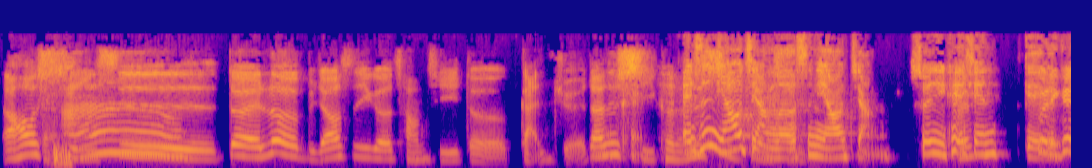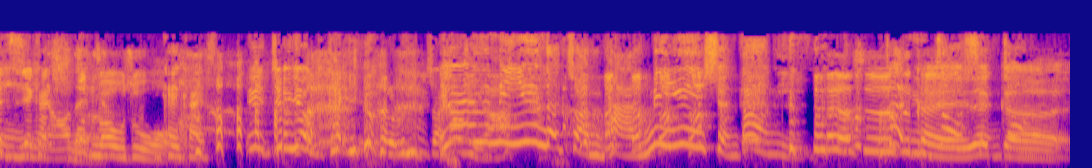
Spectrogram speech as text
然后喜是、啊、对乐比较是一个长期的感觉，但是喜可能是。哎，是你要讲了，是你要讲，所以你可以先给，对，你可以直接开始。为什么要是我？可以开始，因为就又开又转，因为是命运的转盘，命运选到你，那个是不是可以那个？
